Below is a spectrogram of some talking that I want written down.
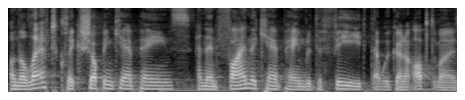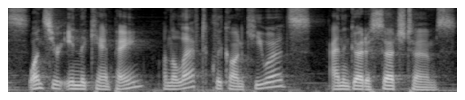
On the left, click Shopping Campaigns, and then find the campaign with the feed that we're going to optimize. Once you're in the campaign, on the left, click on Keywords, and then go to Search Terms.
